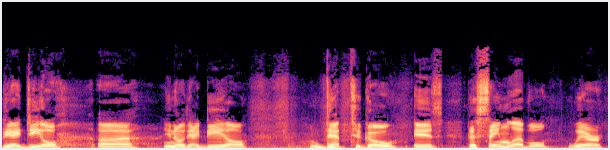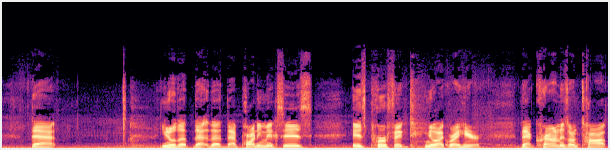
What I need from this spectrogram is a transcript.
The ideal, uh, you know, the ideal depth to go is the same level where that, you know, the, that, that, that potting mix is, is perfect. You know, like right here. That crown is on top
